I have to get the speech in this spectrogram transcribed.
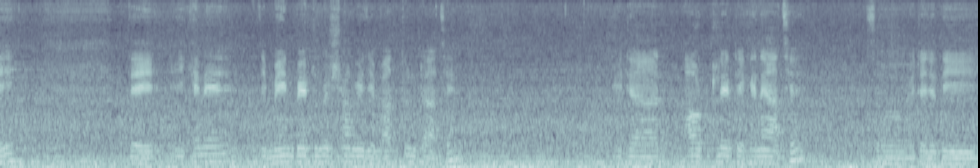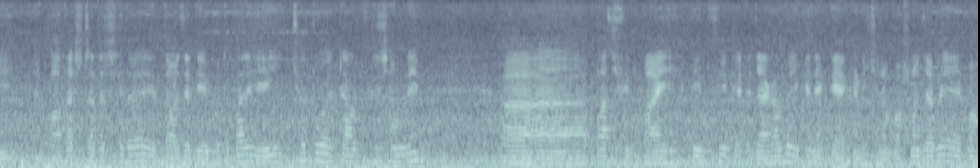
এই এইখানে যে মেইন বেডরুমের সঙ্গে যে বাথরুমটা আছে এটার আউটলেট এখানে আছে। সো এটা যদি বাতাস টাতাস খেতে হয় দরজা দিয়ে হতে পারে। এই ছোট একটা আউটলেটের সামনে পাঁচ ফিট বাই তিন ফিট একটা জায়গা হবে। এখানে একটা এয়ার কন্ডিশনার বসানো যাবে এবং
